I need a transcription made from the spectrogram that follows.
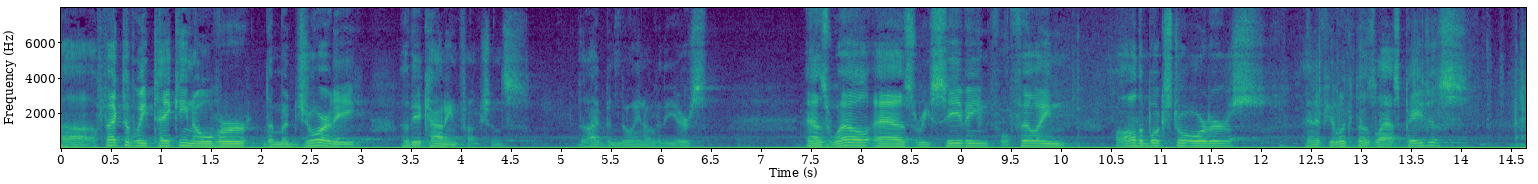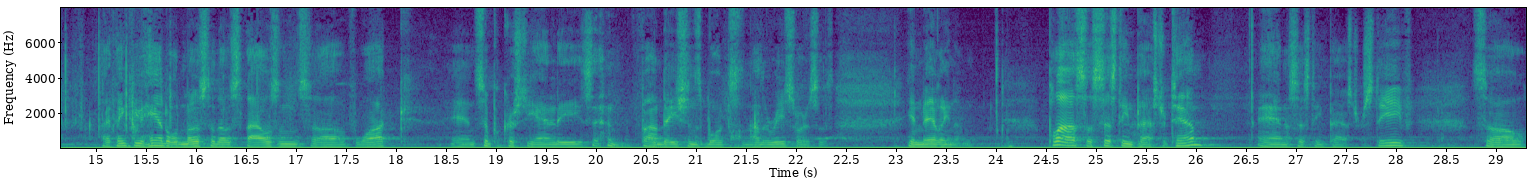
uh, effectively taking over the majority of the accounting functions that I've been doing over the years, as well as receiving, fulfilling all the bookstore orders. And if you look at those last pages, I think you handled most of those thousands of walk and simple Christianities and foundations books and other resources in mailing them. Plus assisting Pastor Tim and assisting Pastor Steve. So,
